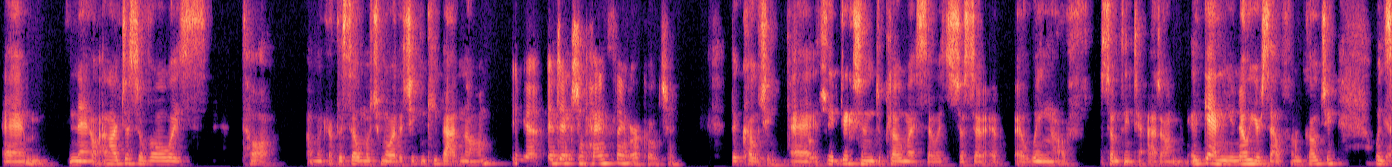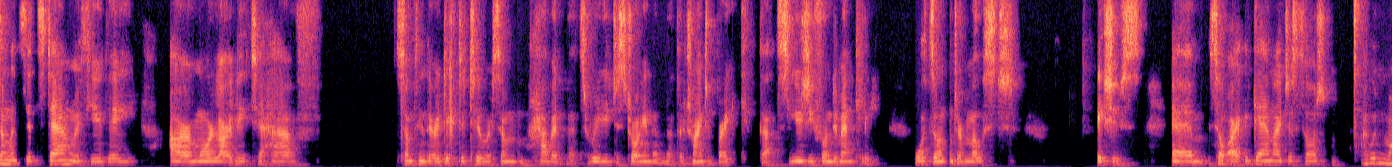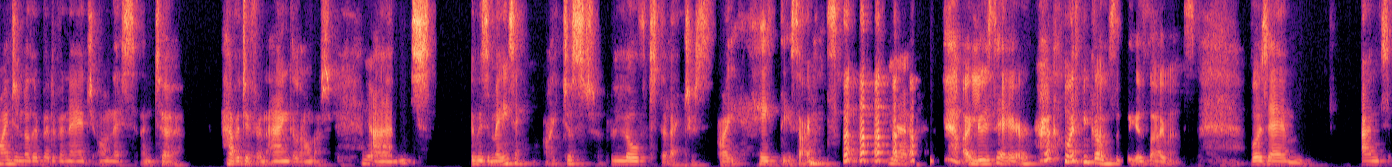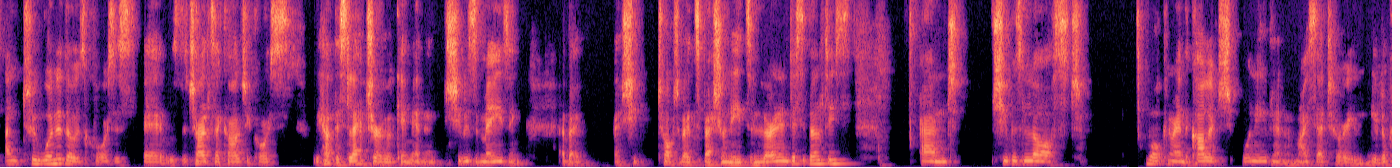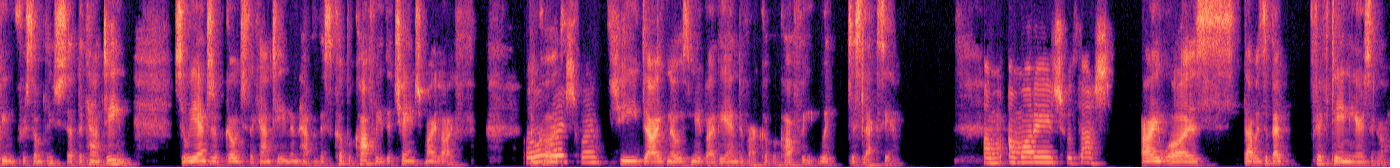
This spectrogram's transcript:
um now and I just have always thought oh my god there's so much more that you can keep adding on Yeah. Addiction counselling or coaching? the coaching. Uh, it's the addiction diploma, so it's just a, a, a wing of something to add on. Again, you know yourself from coaching. When Yeah. someone sits down with you, they are more likely to have something they're addicted to or some habit that's really destroying them that they're trying to break. That's usually fundamentally what's under most issues. Um, so I again, I just thought I wouldn't mind another bit of an edge on this and to have a different angle on it. Yeah. And it was amazing. I just loved the lectures. I hate the assignments. Yeah. I lose hair when it comes to the assignments. But um and and through one of those courses, uh, it was the child psychology course. We had this lecturer who came in, and she was amazing about. Uh, she talked about special needs and learning disabilities, and she was lost walking around the college one evening, and I said to her, "You're looking for something?" She said, "The canteen." So we ended up going to the canteen and having this cup of coffee that changed my life. Oh, Because- right. Wow. She diagnosed me by the end of our cup of coffee with dyslexia. Um, and what age was that? I was, that was about 15 years ago.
